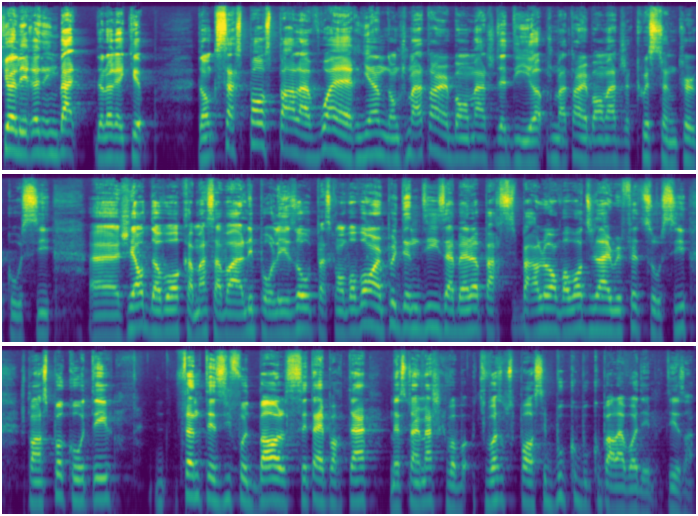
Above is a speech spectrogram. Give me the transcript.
que les running backs de leur équipe. Donc ça se passe par la voie aérienne. Donc je m'attends à un bon match de D-Up. Je m'attends à un bon match de Christian Kirk aussi. Euh, J'ai hâte de voir comment ça va aller pour les autres parce qu'on va voir un peu d'Indy Isabella par-ci par-là. On va voir du Larry Fitz aussi. Je pense pas côté fantasy football, c'est important, mais c'est un match qui va, qui va se passer beaucoup, beaucoup par la voie des, des heures.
